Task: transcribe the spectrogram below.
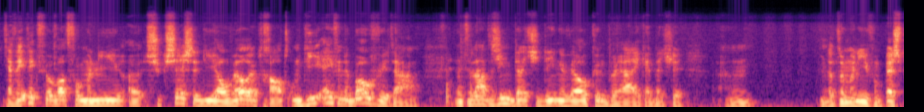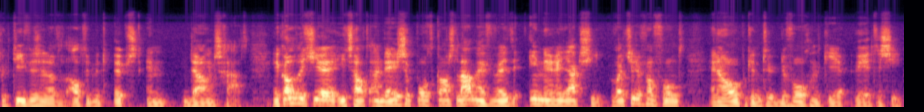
ja, weet ik veel wat voor manier, uh, successen die je al wel hebt gehad, om die even naar boven weer te halen. En te laten zien dat je dingen wel kunt bereiken en dat je. Um, dat een manier van perspectief is en dat het altijd met ups en downs gaat. Ik hoop dat je iets had aan deze podcast. Laat me even weten in de reactie wat je ervan vond. En dan hoop ik je natuurlijk de volgende keer weer te zien.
